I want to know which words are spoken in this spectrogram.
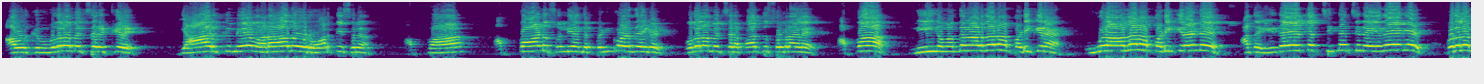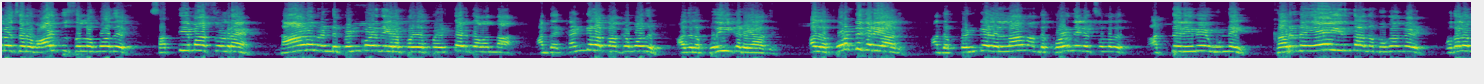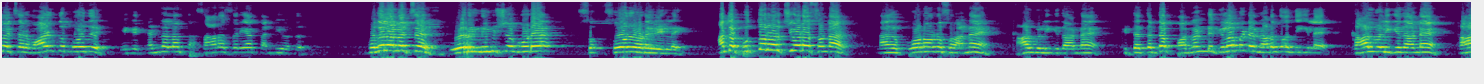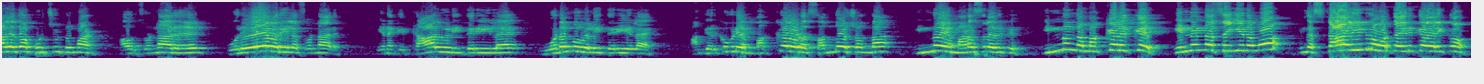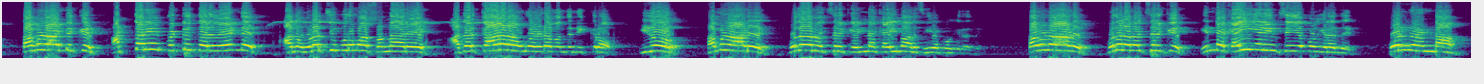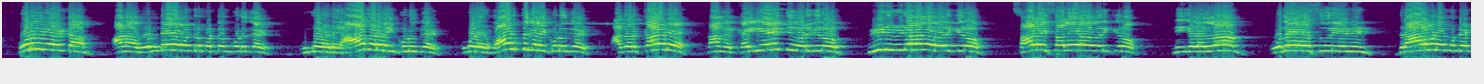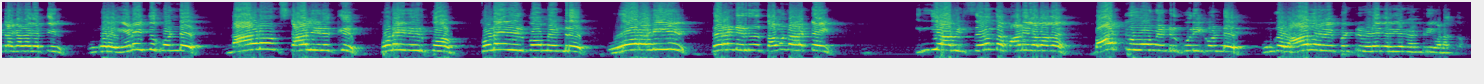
அவருக்கு முதலமைச்சருக்கு யாருக்குமே வராத ஒரு வார்த்தை சொல்ல அப்பா அப்பான்னு சொல்லி அந்த பெண் குழந்தைகள் முதலமைச்சரை பார்த்து சொல்றாங்களே அப்பா நீங்க வந்தனால தான் நான் படிக்கிறேன். உங்களால தான் நான் படிக்கிறேன்னு அந்த இதயத்தை சின்ன சின்ன இதயங்கள் முதலமைச்சர் வாழ்த்து சொல்லும் போது சத்தியமா சொல்றேன். நானும் ரெண்டு பெண் குழந்தைகளை பெ- வந்தான் அந்த கண்களை பார்க்கும் போது அதுல பொய் கிடையாது. அதுல பொருட்டு கிடையாது. அந்த பெண்கள் எல்லாம் அந்த குழந்தைகள் சொல்றது அத்தனையுமே உன்னை கருணையே இருந்த அந்த முகங்கள் முதலமைச்சர் வாழ்த்தும் போது எங்க கண்ணெல்லாம் த- சாரசரியா தண்ணி வந்தது. முதலமைச்சர் ஒரு நிமிஷம் கூட சோ- சோர்வடையவில்லை அந்த புத்துணர்ச்சியோட சொன்னார் நாங்க போனோம்னு சொன்ன அண்ணே கால் வலிக்குதானே கிட்டத்தட்ட பன்னெண்டு கிலோமீட்டர் நடந்து வந்தீங்களே கால் வலிக்குதானே கால் ஏதோ புடிச்சு விட்டுமான் அவர் சொன்னாரு ஒரே வரியில சொன்னாரு எனக்கு கால் வலி தெரியல உடம்பு வலி தெரியல. அங்க இருக்கக்கூடிய மக்களோட சந்தோஷம் தான் இன்னும் என் மனசுல இருக்கு. இன்னும் இந்த மக்களுக்கு என்னென்ன செய்யணுமோ இந்த ஸ்டாலின் ஒருத்தர் இருக்க வரைக்கும் தமிழ்நாட்டுக்கு அத்தனையும் பெற்று தருவேன் அதை உணர்ச்சி பூர்வமா சொன்னாரே. அதற்காக நான் உங்களிடம் வந்து நிக்கிறோம். இதோ தமிழ்நாடு முதலமைச்சருக்கு என்ன கைமாறு செய்ய போகிறது? தமிழ்நாடு முதலமைச்சருக்கு என்ன கைகரியம் செய்ய போகிறது? பொன் வேண்டாம் பொருள் வேண்டாம். ஆனா ஒன்றே ஒன்று மட்டும் கொடுங்கள். உங்களுடைய ஆதரவை கொடுங்கள். உங்களுடைய வாழ்த்துக்களை கொடுங்கள். அதற்காக நாங்க கையேந்தி வருகிறோம். வீடு வீடாக வருகிறோம். சாலை சாலையாக வருகிறோம். நீங்கள் எல்லாம் உதய சூரியனின் திராவிட முன்னேற்ற கழகத்தில் உங்களை இணைத்துக் கொண்டு நானும் ஸ்டாலினுக்கு துணை நிற்போம். துணை நிற்போம் என்று ஓரணியில் திரண்டிருந்த தமிழ்நாட்டை இந்தியாவின் சிறந்த மாநிலமாக மாற்றுவோம் என்று கூறிக்கொண்டு உங்கள் ஆதரவை பெற்று விடைபெறுகிறேன். நன்றி வணக்கம்.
